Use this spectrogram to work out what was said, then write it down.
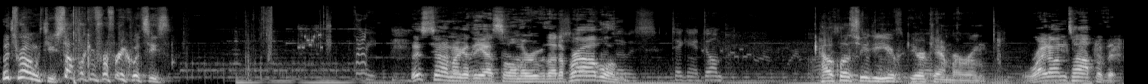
What's wrong with you? Stop looking for frequencies. This time I got the asshole on the roof without a problem. was taking a dump. How close are you to your, your camera room? Right on top of it.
